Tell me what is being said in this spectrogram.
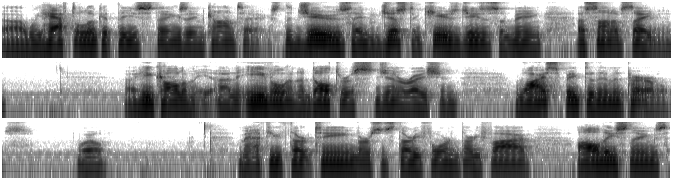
Uh, we have to look at these things in context. The Jews had just accused Jesus of being a son of Satan. Uh, he called them an evil and adulterous generation. Why speak to them in parables? Well, Matthew 13, verses 34 and 35. All these things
